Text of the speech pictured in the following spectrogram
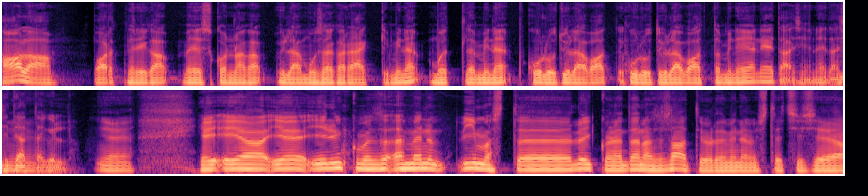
a la partneriga, meeskonnaga, ülemusega rääkimine, mõtlemine, kulud üle vaat-, kulude ülevaatamine ja nii edasi ja nii edasi, teate küll. ja, ja, ja, ja, ja nüüd, kui me lähme enne viimast äh, lõiku enne tänase saate juurde minemist, et siis ja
